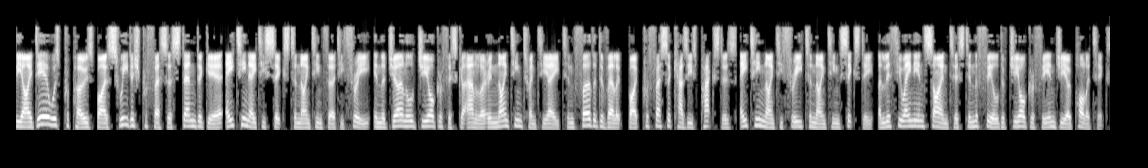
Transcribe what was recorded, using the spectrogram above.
The idea was proposed by a Swedish professor Sten de Geer (1886–1933) in the journal Geografiska Annalen in 1928, and further developed by Professor Kazys Pakštas (1893–1960), a Lithuanian scientist in the field of geography and geopolitics.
